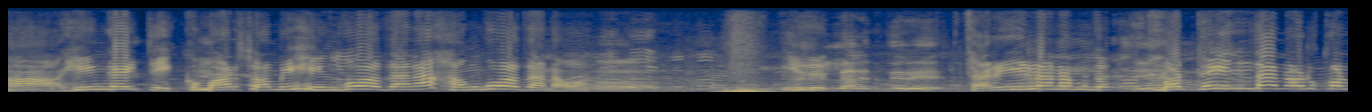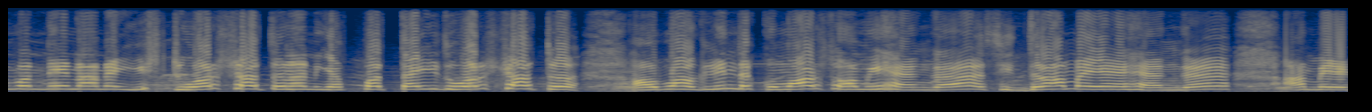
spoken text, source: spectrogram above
ಹಾ ಹಿಂಗೈತಿ. ಕುಮಾರಸ್ವಾಮಿ ಹಿಂಗೂ ಅದಾನ ಹಂಗೂ ಅದಾನವ. ಇಲ್ಲ ಅಂತೀರಿ. ಸರಿ ಇಲ್ಲ ನಮ್ಗೆ. ಮೊದಲಿಂದ ನೋಡ್ಕೊಂಡು ಬಂದೆ ನಾನು. ಇಷ್ಟು ವರ್ಷ ಆತು ನನಗೆ ಎಪ್ಪತ್ತೈದು ವರ್ಷ ಆತು ಅವಾಗ್ಲಿಂದ ಕುಮಾರಸ್ವಾಮಿ ಹೆಂಗ ಸಿದ್ದರಾಮಯ್ಯ ಹೆಂಗ ಆಮೇಲೆ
